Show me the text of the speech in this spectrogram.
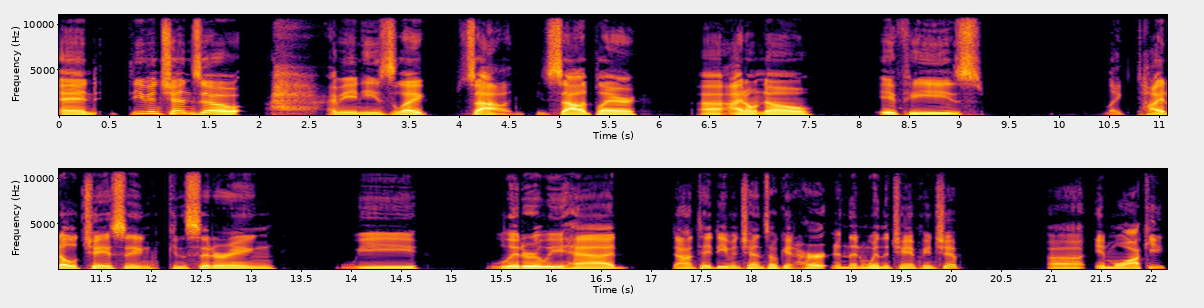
And DiVincenzo, I mean, he's like solid. He's a solid player. Uh, I don't know if he's like title chasing, considering we literally had Donte DiVincenzo get hurt and then win the championship uh, in Milwaukee.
